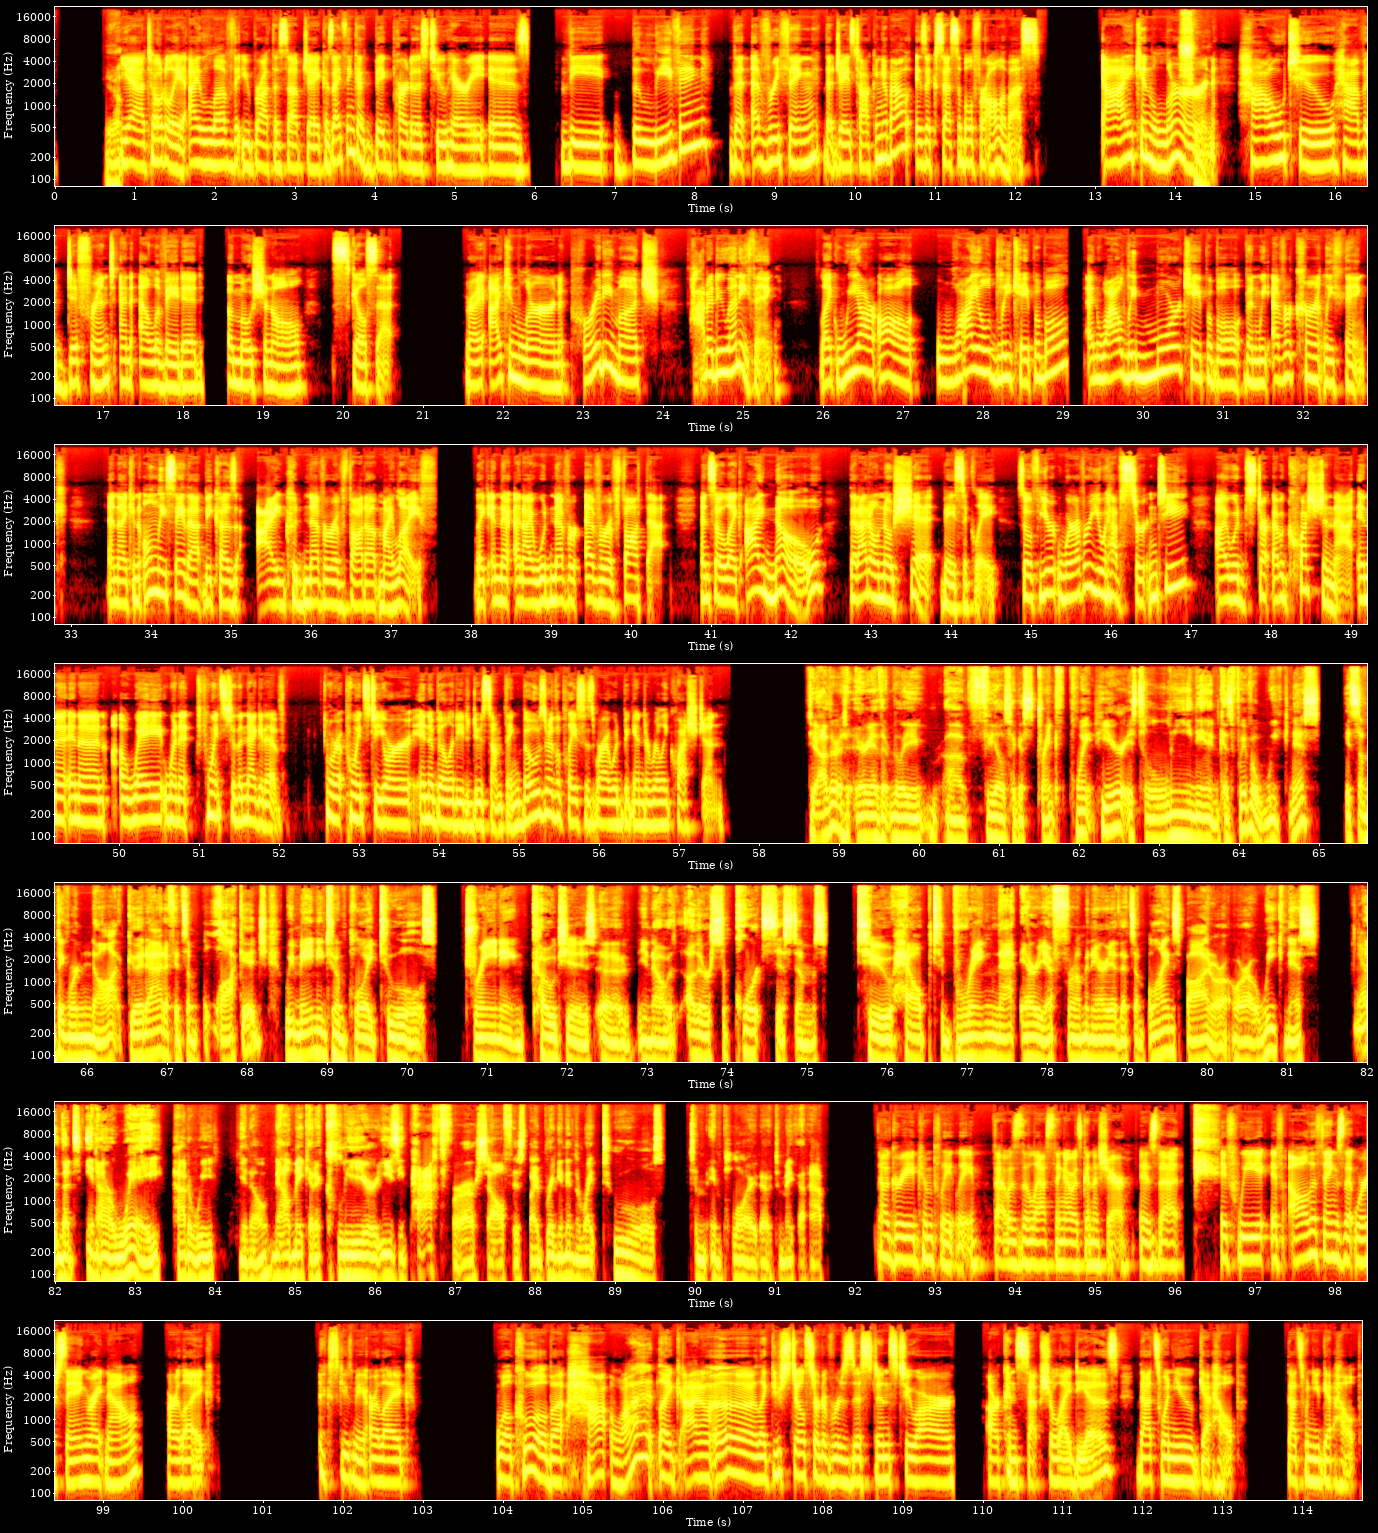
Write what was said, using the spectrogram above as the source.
Yeah. Yeah, totally. I love that you brought this up, Jay, because I think a big part of this too, Harry, is the believing that everything that Jay's talking about is accessible for all of us. I can learn sure how to have a different and elevated emotional skill set, right? I can learn pretty much how to do anything. Like we are all wildly capable and wildly more capable than we ever currently think. And I can only say that because I could never have thought up my life. Like, and there, and I would never ever have thought that. And so, like, I know that I don't know shit, basically. So if you're wherever you have certainty, I would start I would question that in a in a, a way when it points to the negative or it points to your inability to do something. Those are the places where I would begin to really question. The other area that really uh, feels like a strength point here is to lean in because if we have a weakness, it's something we're not good at. If it's a blockage, we may need to employ tools, training, coaches, uh, you know, other support systems to help to bring that area from an area that's a blind spot or, or a weakness yep. that's in our way. How do we, you know, now make it a clear, easy path for ourselves is by bringing in the right tools to employ to, to make that happen. Agreed completely. That was the last thing I was going to share is that if we, if all the things that we're saying right now are like, excuse me, are like, well, cool, but how, what? Like, I don't, uh, like you're still sort of resistance to our, our conceptual ideas. That's when you get help. That's when you get help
